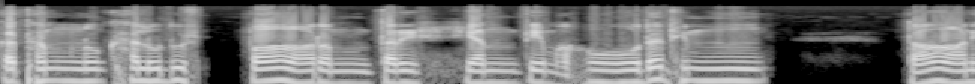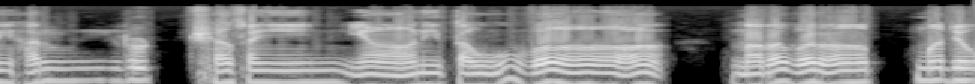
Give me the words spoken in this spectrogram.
कथम् नु खलु दुष्पारन्तरिष्यन्ति महोदधिम् तानि हर्वृक्षसैन्यानि तौ वा नरवरात्मजौ?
